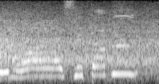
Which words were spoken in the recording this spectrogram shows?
C'est loin, c'est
